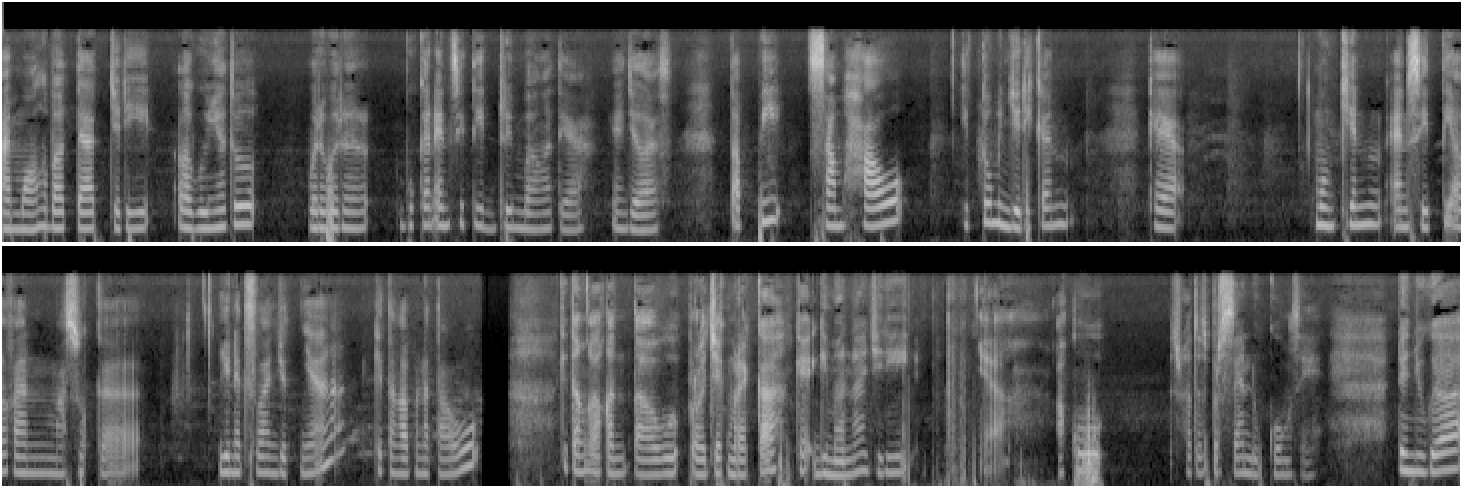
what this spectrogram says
I'm all about that. Jadi lagunya tuh bener-bener bukan NCT Dream banget ya yang jelas. Tapi somehow itu menjadikan kayak mungkin NCT akan masuk ke unit selanjutnya kita nggak pernah tahu kita nggak akan tahu project mereka kayak gimana. Jadi ya aku 100% dukung sih. Dan juga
